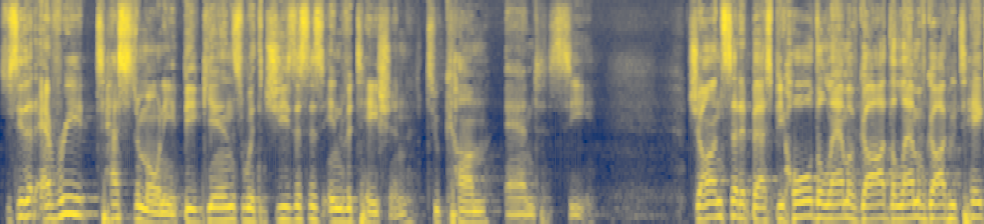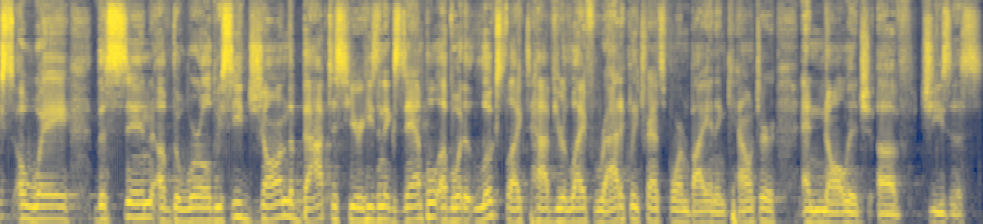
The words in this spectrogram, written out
So you see that every testimony begins with Jesus' invitation to come and see. John said it best Behold, the Lamb of God, the Lamb of God who takes away the sin of the world. We see John the Baptist here. He's an example of what it looks like to have your life radically transformed by an encounter and knowledge of Jesus.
